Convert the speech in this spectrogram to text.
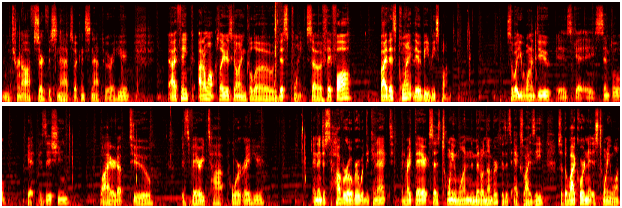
I'm going to turn off surface snap so I can snap to it right here. I think I don't want players going below this point. So if they fall by this point, they would be respawned. So what you want to do is get a simple get position wired up to this very top port right here. And then just hover over with the connect. And right there it says 21 in the middle number because it's XYZ. So the Y coordinate is 21.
